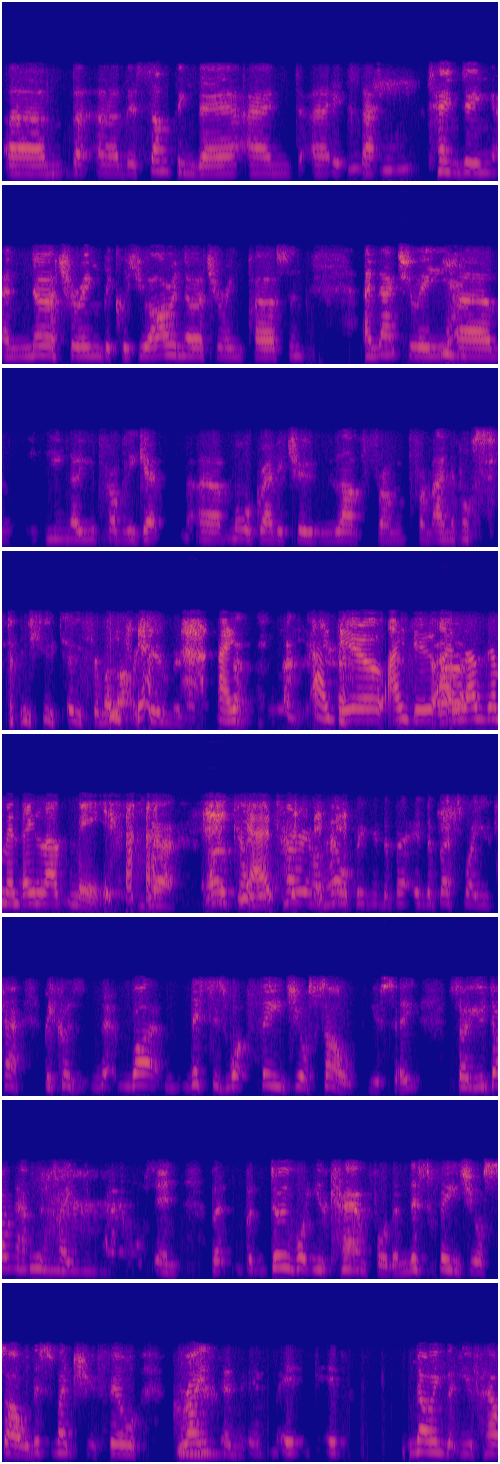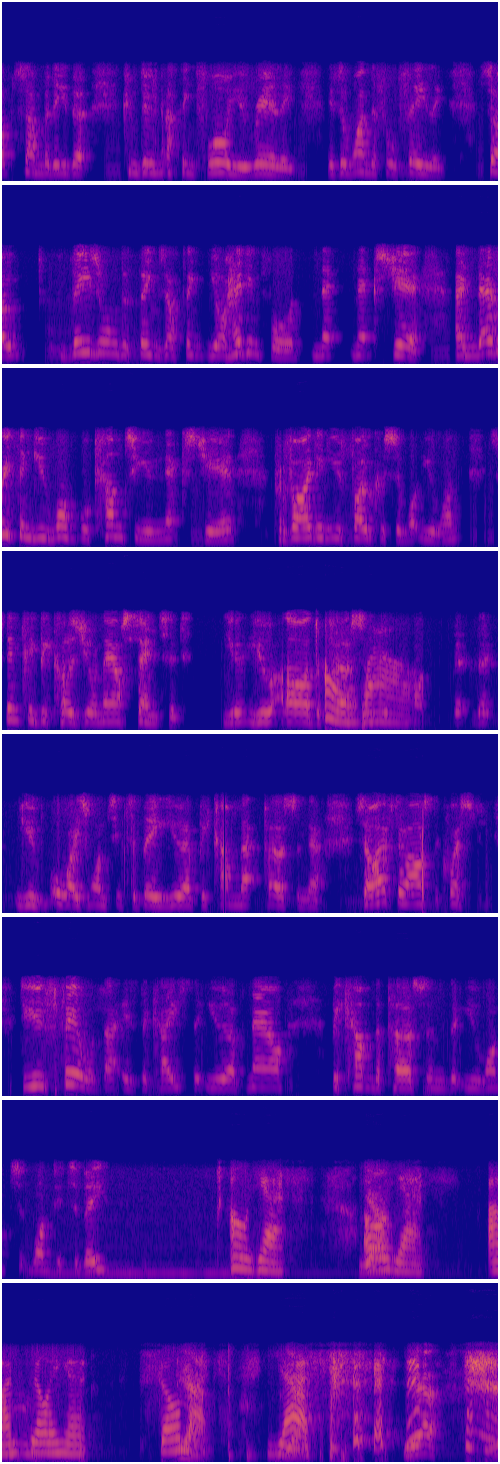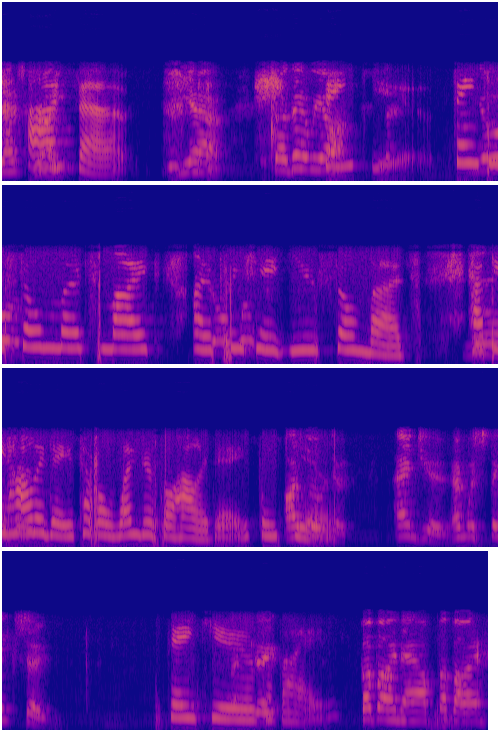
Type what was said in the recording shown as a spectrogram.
Um, but uh, there's something there, and uh, it's okay. that tending and nurturing because you are a nurturing person, and actually, yeah. um, you know, you probably get uh, more gratitude and love from from animals than you do from a lot of humans. I I do, I do. Uh, I love them and they love me. yeah. Okay, yes. well, carry on helping in the be- in the best way you can because th- what this is what feeds your soul. You see, so you don't have to yeah. take animals in, but but do what you can for them. This feeds your soul. This makes you feel great, yeah. and it, it it knowing that you've helped somebody that can do nothing for you really is a wonderful feeling. So these are all the things I think you're heading for ne- next year, and everything you want will come to you next year, providing you focus on what you want, simply because you're now centered. You you are the oh, person wow. that, that, you've always wanted to be. You have become that person now. So I have to ask the question: Do you feel that is the case that you have now? Become the person that you want wanted to be? Oh yes. Yeah. Oh yes. I'm mm. feeling it so yeah. much. Yes. Yeah. yeah. That's great. Awesome. Yeah. So there we are. Thank you. Thank you're, you so much, Mike. I appreciate welcome. you so much. You're Happy holidays. Have a wonderful holiday. Thank I you. I will do. And you. And we'll speak soon. Thank you. Bye bye. Bye bye now. Bye bye.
